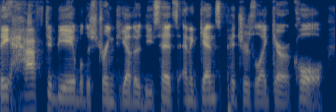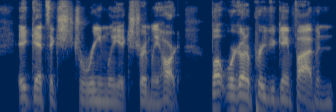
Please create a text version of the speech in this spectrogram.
they have to be able to string together these hits and against pitchers like Gerrit Cole, it gets extremely extremely hard. But we're going to preview game 5 and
